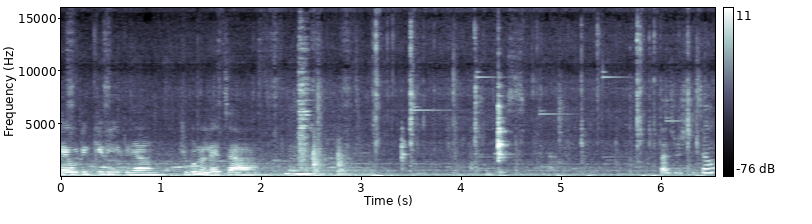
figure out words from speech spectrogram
네, 우리끼리 그냥 기분을 내자. 네. 알겠습니다. 따주시죠.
